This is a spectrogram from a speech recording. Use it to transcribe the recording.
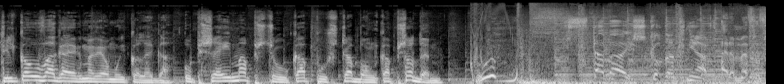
Tylko uwaga, jak mawiał mój kolega. Uprzejma pszczółka puszcza bąka przodem. Wstawaj, szkoda dnia w RMF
